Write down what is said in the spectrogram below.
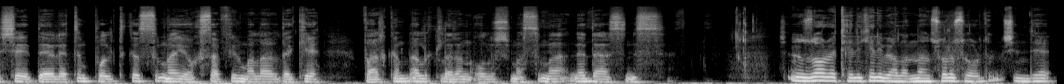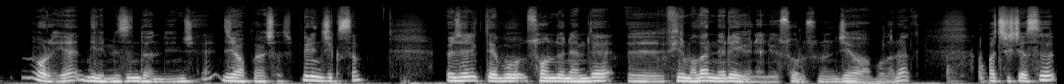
şey devletin politikası mı yoksa firmalardaki farkındalıkların oluşması mı ne dersiniz? Şimdi zor ve tehlikeli bir alandan soru sordun. Şimdi oraya dilimizin döndüğünce cevaplamaya çalışacağım. Birinci kısım özellikle bu son dönemde e, firmalar nereye yöneliyor sorusunun cevabı olarak açıkçası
